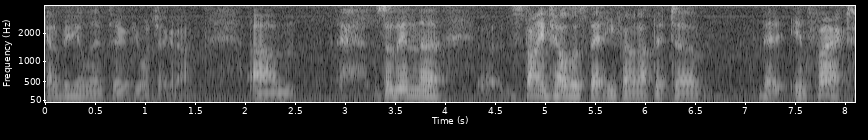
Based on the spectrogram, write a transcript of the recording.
Got a video on that too if you want to check it out. Um, so then uh, Stein tells us that he found out that uh, that in fact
